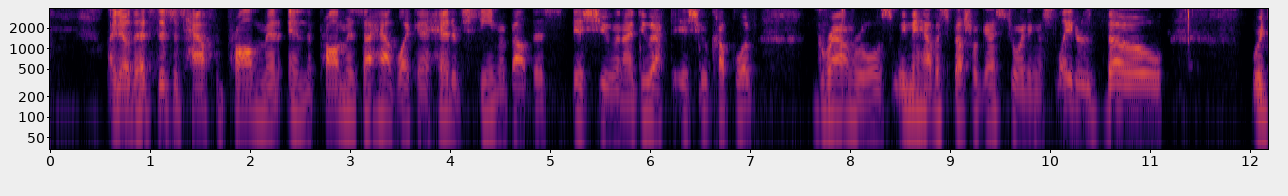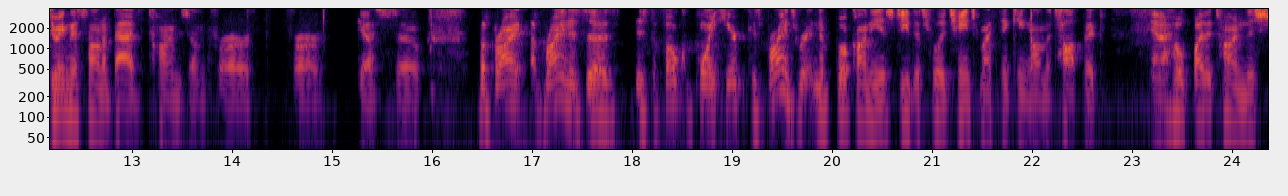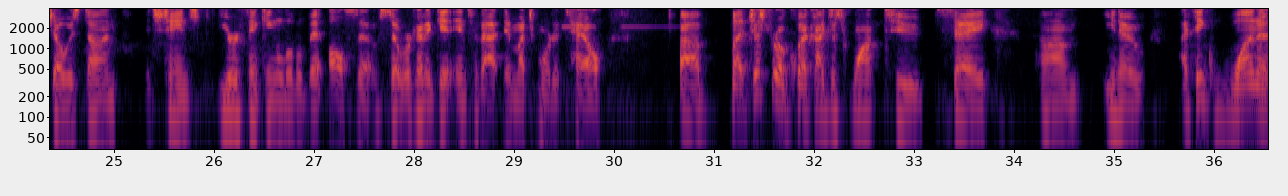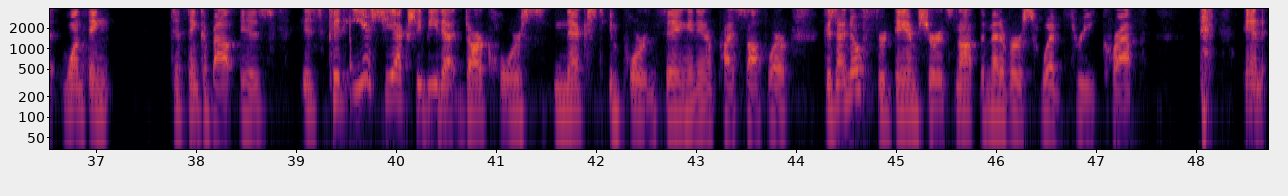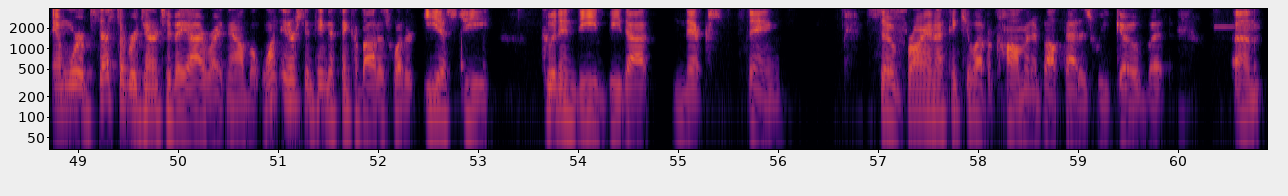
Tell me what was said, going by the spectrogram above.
I know that's this is half the problem, and, and the problem is I have like a head of steam about this issue, and I do have to issue a couple of ground rules. We may have a special guest joining us later, though. We're doing this on a bad time zone for our for our guests. So, but Brian uh, Brian is the is the focal point here because Brian's written a book on ESG that's really changed my thinking on the topic, and I hope by the time this show is done, it's changed your thinking a little bit also. So we're going to get into that in much more detail. Uh, but just real quick, I just want to say, um, you know, I think one one thing to think about is is could ESG actually be that dark horse next important thing in enterprise software? Because I know for damn sure it's not the metaverse Web three crap. and and we're obsessed over generative AI right now. But one interesting thing to think about is whether ESG could indeed be that next thing. So Brian, I think you'll have a comment about that as we go. But um,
